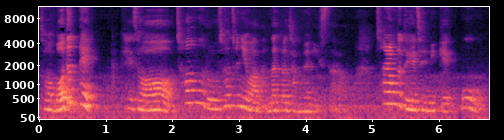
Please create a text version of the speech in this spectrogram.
저 머드팩에서 처음으로 서준이와 만났던 장면이 있어요. 촬영도 되게 재밌게 했고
